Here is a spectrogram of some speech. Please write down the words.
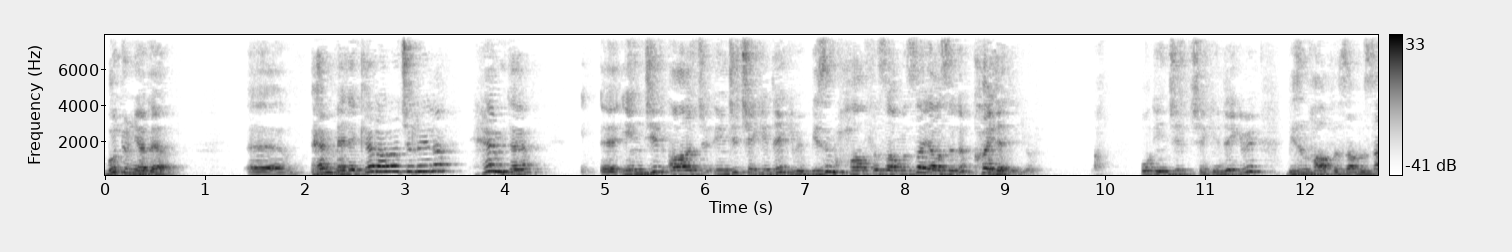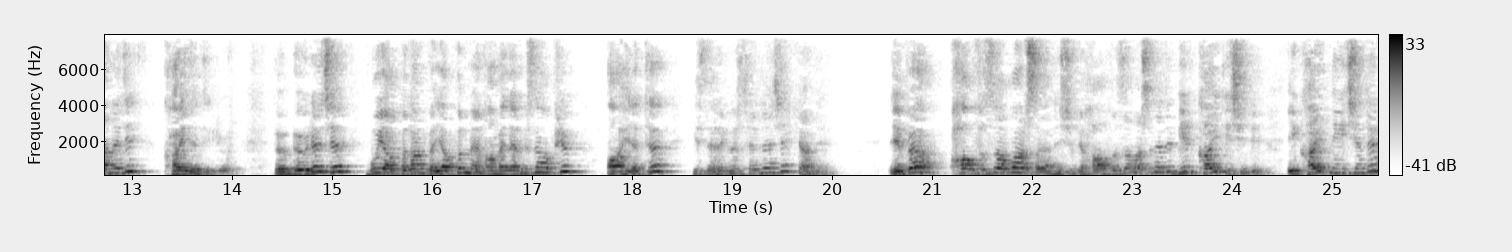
bu dünyada e, hem melekler aracılığıyla hem de e, incir ağacı, incir çekirdeği gibi bizim hafızamızda yazılıp kaydediliyor. O incir çekirdeği gibi bizim hafızamızda nedir? Kaydediliyor. Ve böylece bu yapılan ve yapılmayan amellerimiz ne yapıyor? Ahirette bizlere gösterilecek yani. E ve hafıza varsa yani şimdi hafıza varsa nedir? Bir kayıt içindir. E kayıt ne içindir?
